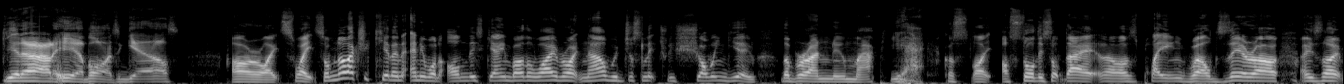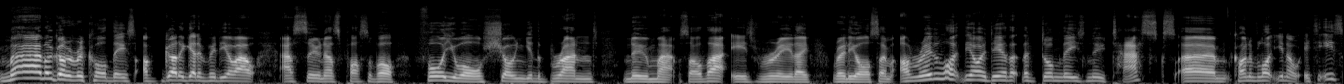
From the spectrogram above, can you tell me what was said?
Get out of here, boys and girls. Alright, sweet. So I'm not actually killing anyone on this game, by the way, right now. We're just literally showing you the brand new map. Yeah, because, like, I saw this update and I was playing World Zero, and it's like, man, I've got to record this. I've got to get a video out as soon as possible for you all, showing you the brand new map. So that is really, really awesome. I really like the idea that they've done these new tasks. Um, kind of like, you know, it is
